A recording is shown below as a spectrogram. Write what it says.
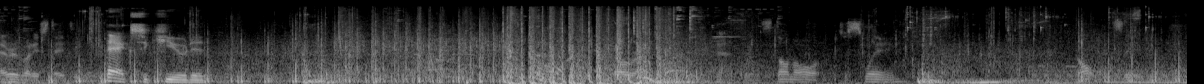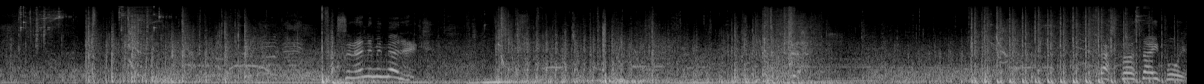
everybody stayed together. Executed. Go right. Yeah, please, don't ult, just swing. Don't see. That's an enemy medic. That's first aid for you.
